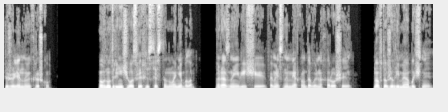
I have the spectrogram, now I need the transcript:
тяжеленную крышку. Внутри ничего сверхъестественного не было. Разные вещи, по местным меркам довольно хорошие, но в то же время обычные.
